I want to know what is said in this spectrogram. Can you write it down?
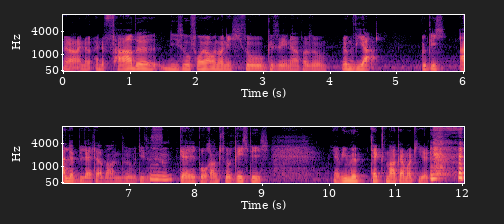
ja, eine, eine Farbe, die ich so vorher auch noch nicht so gesehen habe. Also irgendwie ja wirklich alle Blätter waren so dieses mhm. Gelb, Orange, so richtig, ja, wie mit Textmarker markiert.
